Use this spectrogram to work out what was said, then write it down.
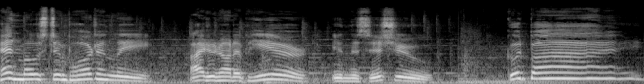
And most importantly, I do not appear in this issue. Goodbye!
